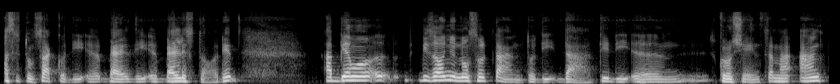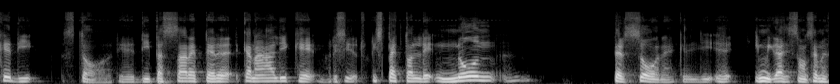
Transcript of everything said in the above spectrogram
ha scritto un sacco di, eh, be di eh, belle storie, abbiamo eh, bisogno non soltanto di dati, di eh, conoscenza, ma anche di storie, di passare per canali che rispetto alle non persone, che gli eh, immigrati sono sempre,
